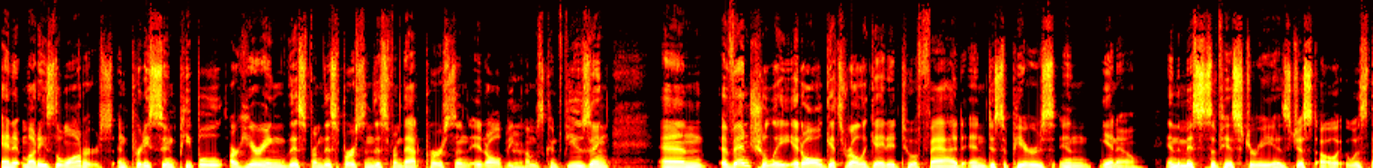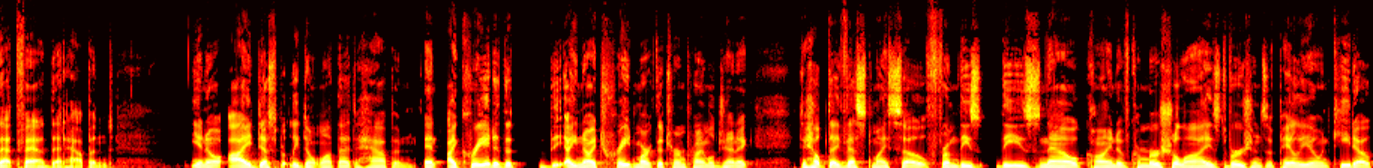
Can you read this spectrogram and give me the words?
and it muddies the waters. And pretty soon people are hearing this from this person, this from that person. It all becomes yeah. confusing. And eventually it all gets relegated to a fad and disappears in, you know, in the mists of history as just, oh, it was that fad that happened you know, I desperately don't want that to happen. And I created the, the you know, I trademarked the term Primalgenic to help divest myself from these these now kind of commercialized versions of paleo and keto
